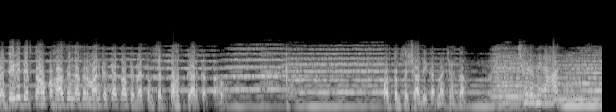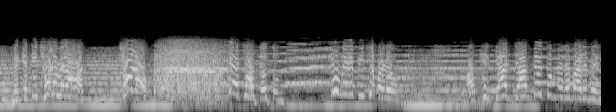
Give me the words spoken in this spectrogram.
मैं देवी देवताओं को हाजिर नज़र मानकर कहता हूँ कि मैं तुमसे बहुत प्यार करता हूँ। और तुमसे शादी करना चाहता हूँ। छोड़ो मेरा हाथ। मैं कहती छोड़ो मेरा हाथ। छोड़ो! क्या चाहते हो तुम? क्यों मेरे पीछे पड़े हो? आखिर क्या जानते हो तुम मेरे बारे में?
